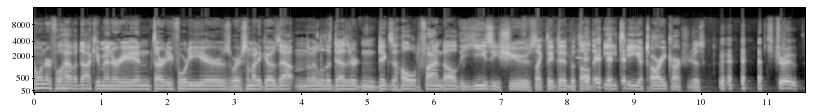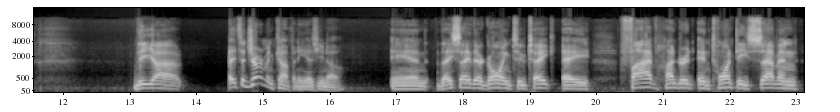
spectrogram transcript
I wonder if we'll have a documentary in 30, 40 years where somebody goes out in the middle of the desert and digs a hole to find all the Yeezy shoes like they did with all the ET Atari cartridges. That's true. The uh, it's a German company, as you know, and they say they're going to take a five hundred and twenty-seven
